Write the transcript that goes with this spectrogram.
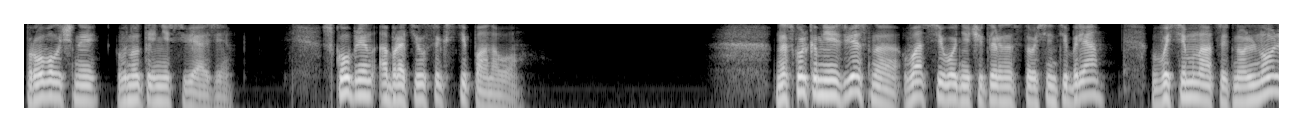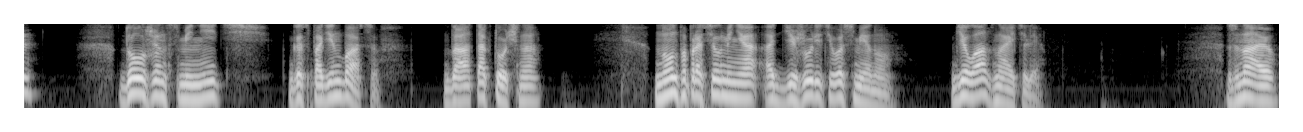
проволочной внутренней связи. Скоблин обратился к Степанову. Насколько мне известно, вас сегодня, 14 сентября, в 18.00 должен сменить господин Басов. Да, так точно. Но он попросил меня отдежурить его смену. Дела, знаете ли. Знаю.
